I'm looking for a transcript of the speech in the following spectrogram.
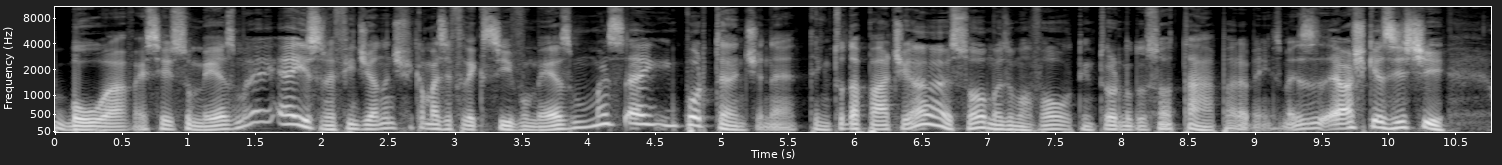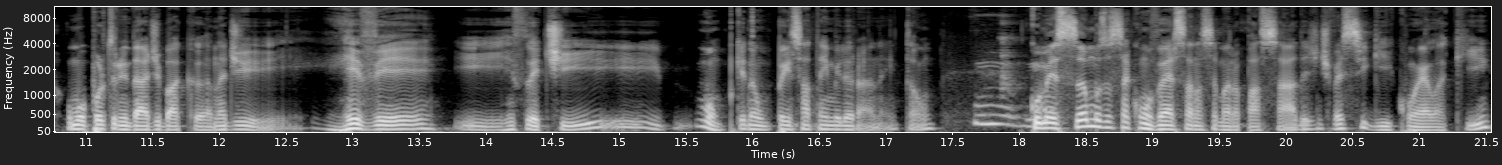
Boa, vai ser isso mesmo. É, é, isso, né? Fim de ano a gente fica mais reflexivo mesmo, mas é importante, né? Tem toda a parte, ah, é só mais uma volta em torno do sol. Tá, parabéns. Mas eu acho que existe uma oportunidade bacana de rever e refletir e, bom, porque não pensar até em melhorar, né? Então, uhum. começamos essa conversa na semana passada, a gente vai seguir com ela aqui.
